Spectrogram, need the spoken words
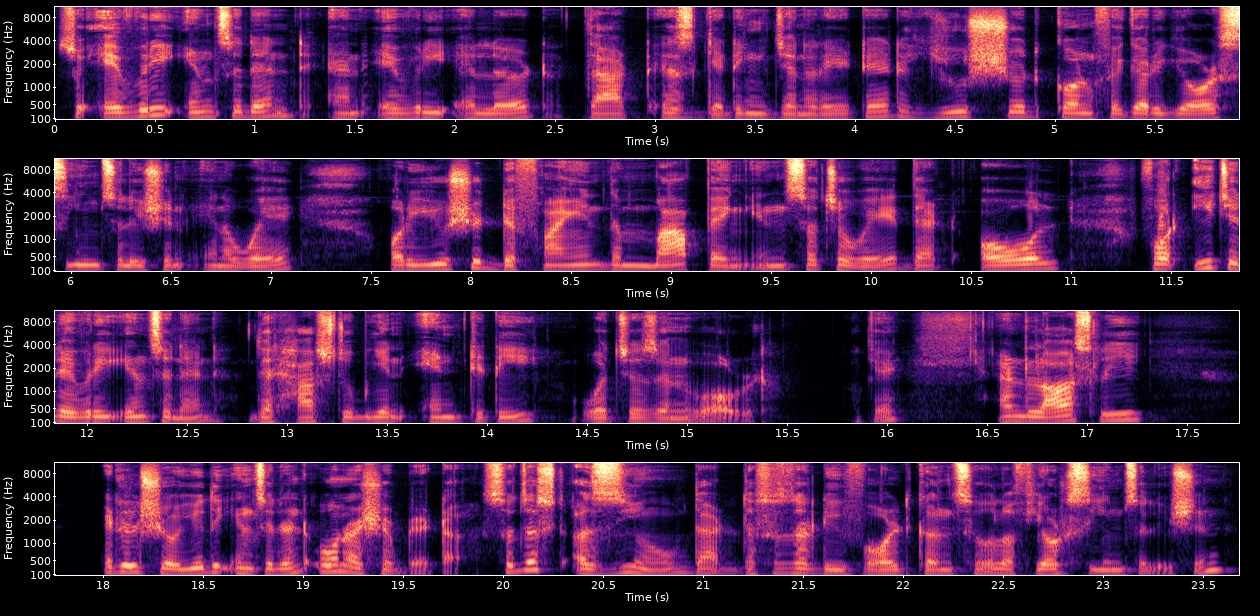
So every incident and every alert that is getting generated you should configure your SIEM solution in a way or you should define the mapping in such a way that all for each and every incident there has to be an entity which is involved. Okay? And lastly it will show you the incident ownership data. So just assume that this is the default console of your SIEM solution.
